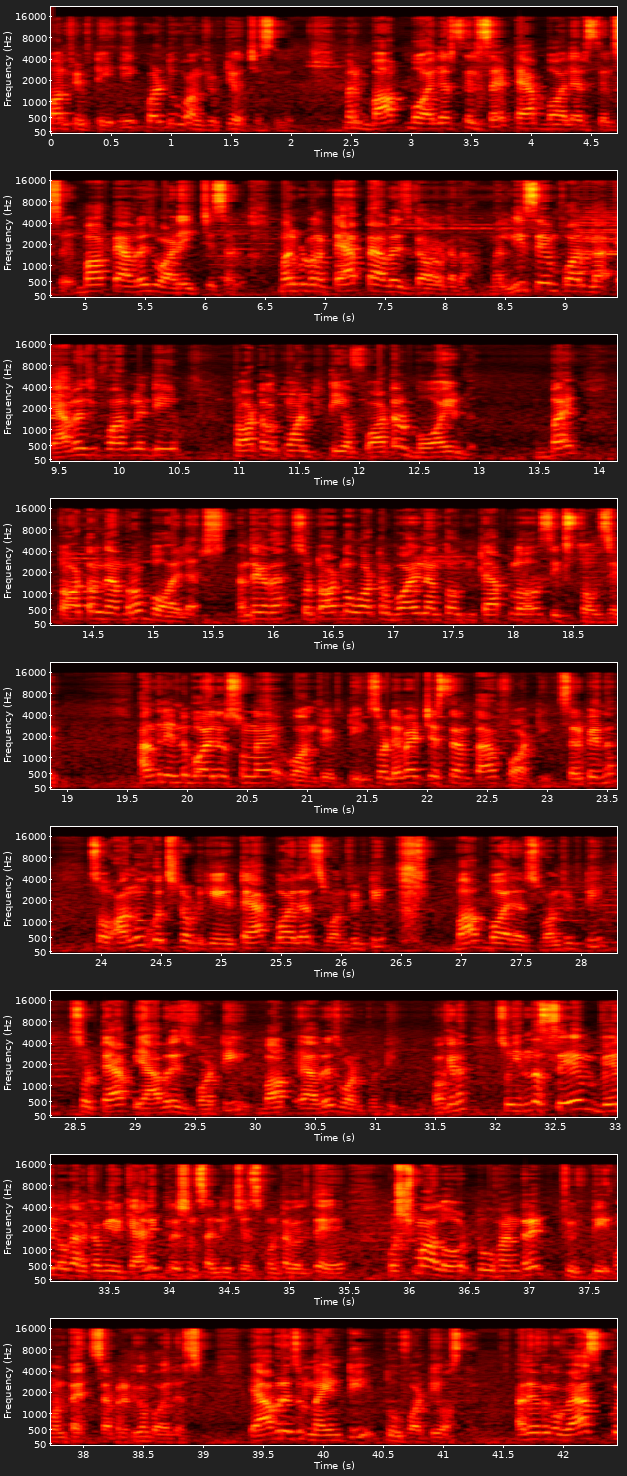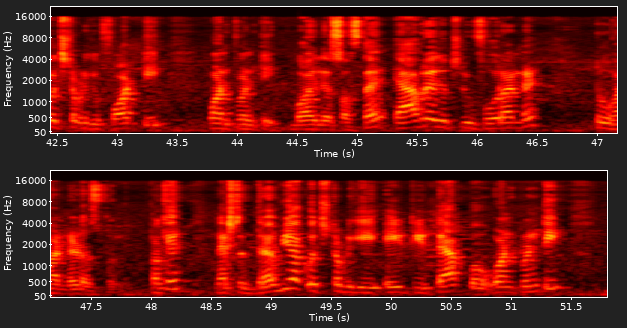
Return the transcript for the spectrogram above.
one fifty equal to one fifty వచ్చేసింది. మరి బాప్ బాయిలర్స్ తెలిసాయి ట్యాప్ బాయిలర్స్ తెలిసాయి. బాప్ యావరేజ్ వాడే ఇచ్చేసాడు మరి ఇప్పుడు మనకు ట్యాప్ యావరేజ్ కావాలి కదా? మళ్ళీ సేమ్ ఫార్ములా. యావరేజ్ ఫార్ములా ఏంటి? Total quantity of water boiled by total number of boilers. అంతే కదా? సో టోటల్ వాటర్ బాయిల్డ్ ఎంత అవుతుంది? ట్యాప్లో సిక్స్ థౌజండ్. అందులో ఎన్ని బాయిలర్స్ ఉన్నాయి? వన్ ఫిఫ్టీ సో డివైడ్ చేస్తే అంత ఫార్టీ సరిపోయిందా? సో అనుకు వచ్చేటప్పటికి tap boilers one fifty bob boilers one fifty so tap average forty bob average one twenty ఓకేనా సో ఇన్ ద సేమ్ వేలో కనుక మీరు క్యాలిక్యులేషన్స్ అన్ని చేసుకుంటూ వెళ్తే ఉష్మాలో టూ హండ్రెడ్ ఫిఫ్టీ ఉంటాయి సెపరేట్గా boilers average ninety two forty వస్తాయి. అదేవిధంగా వ్యాస్కి వచ్చేటప్పటికి ఫార్టీ వన్ ట్వంటీ బాయిలర్స్ వస్తాయి. యావరేజ్ వచ్చి ఫోర్ హండ్రెడ్ టూ హండ్రెడ్ వస్తుంది. ఓకే నెక్స్ట్ ద్రవ్యకు వచ్చేటప్పటికి eighty tap one twenty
